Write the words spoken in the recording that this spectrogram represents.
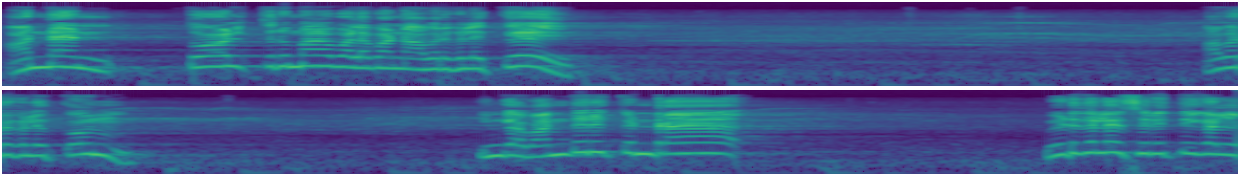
அண்ணன் தோல் திருமாவளவன் அவர்களுக்கு அவர்களுக்கும் இங்கே வந்திருக்கின்ற விடுதலை சிறுத்தைகள்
